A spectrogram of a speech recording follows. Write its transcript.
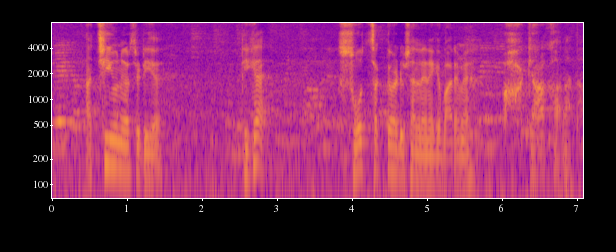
अच्छी यूनिवर्सिटी है। ठीक है? सोच सकते हो एडमिशन लेने के बारे में। आह, क्या खाना था?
